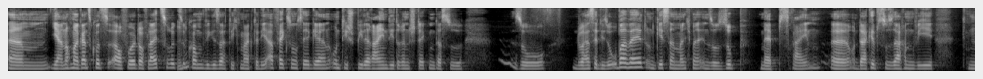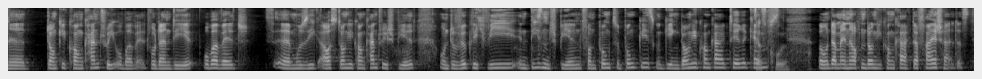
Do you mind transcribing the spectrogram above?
Ähm, ja, nochmal ganz kurz auf World of Light zurückzukommen. Mhm. Wie gesagt, ich mag da die Abwechslung sehr gern und die Spielereien, die drin stecken, dass du so, du hast ja diese Oberwelt und gehst dann manchmal in so Sub-Maps rein. Äh, und da gibst du Sachen wie eine Donkey Kong Country Oberwelt, wo dann die Oberwelt äh, Musik aus Donkey Kong Country spielt und du wirklich wie in diesen Spielen von Punkt zu Punkt gehst und gegen Donkey Kong Charaktere Das ist kämpfst cool. und am Ende auch einen Donkey Kong Charakter freischaltest.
